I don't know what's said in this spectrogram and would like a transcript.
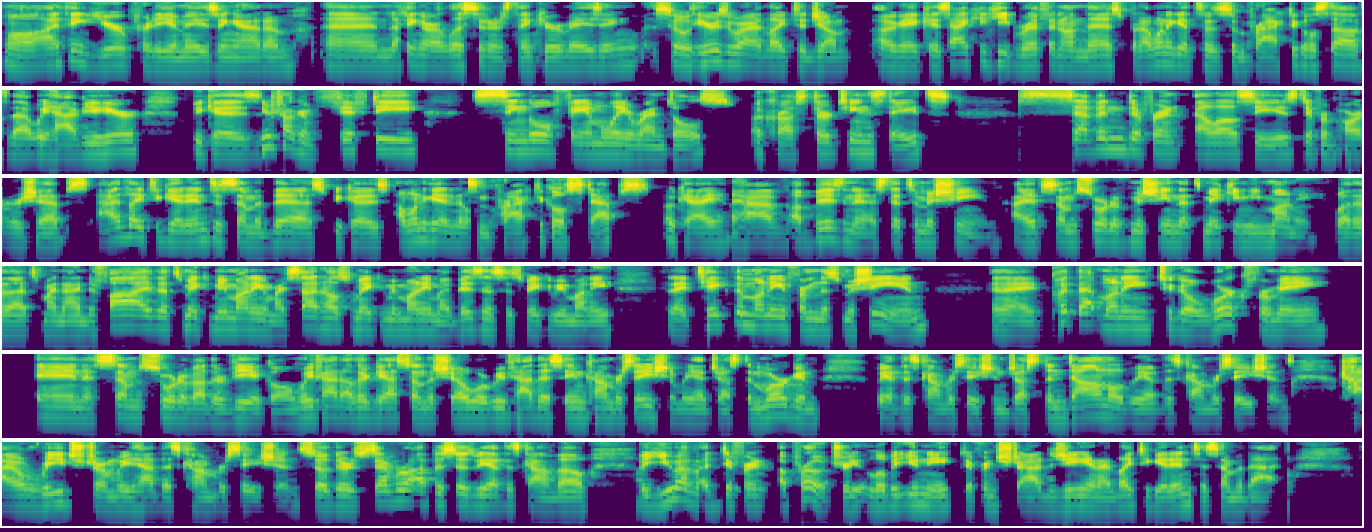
Well, I think you're pretty amazing, Adam. And I think our listeners think you're amazing. So here's where I'd like to jump. Okay. Cause I could keep riffing on this, but I want to get to some practical stuff that we have you here because you're talking 50 single family rentals across 13 states seven different LLCs, different partnerships. I'd like to get into some of this because I want to get into some practical steps. Okay. I have a business that's a machine. I have some sort of machine that's making me money, whether that's my nine to five that's making me money or my side hustle making me money, my business that's making me money. And I take the money from this machine and I put that money to go work for me in some sort of other vehicle. And we've had other guests on the show where we've had the same conversation. We had Justin Morgan, we had this conversation. Justin Donald, we have this conversation. Kyle Reedstrom, we had this conversation. So there's several episodes we have this convo, but you have a different approach, or a little bit unique, different strategy, and I'd like to get into some of that.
